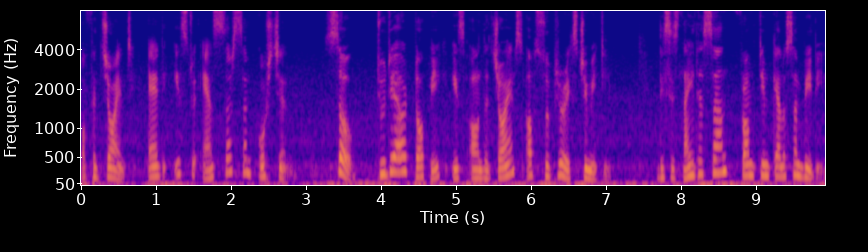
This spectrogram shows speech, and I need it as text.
of a joint and is to answer some question. So, today our topic is on the joints of superior extremity. This is Nahid Hasan from Team Callosum BD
